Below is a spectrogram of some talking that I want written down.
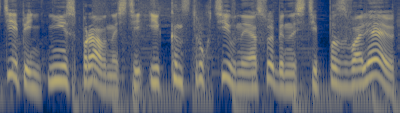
степень неисправности и конструктивные особенности позволяют,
